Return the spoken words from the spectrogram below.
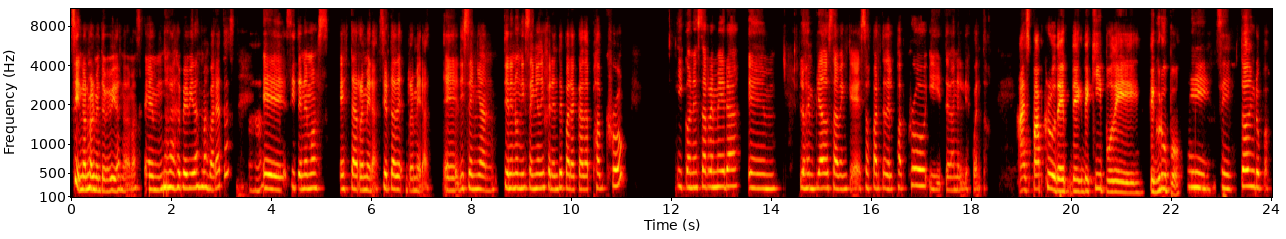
Sí, normalmente bebidas nada más. Eh, las bebidas más baratas, eh, si tenemos esta remera, cierta remera, eh, diseñan, tienen un diseño diferente para cada pub crew y con esa remera em, los empleados saben que sos parte del pub crew y te dan el descuento. Ah, es pub crew de, de, de equipo, de, de grupo. Sí, sí, todo en grupo.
